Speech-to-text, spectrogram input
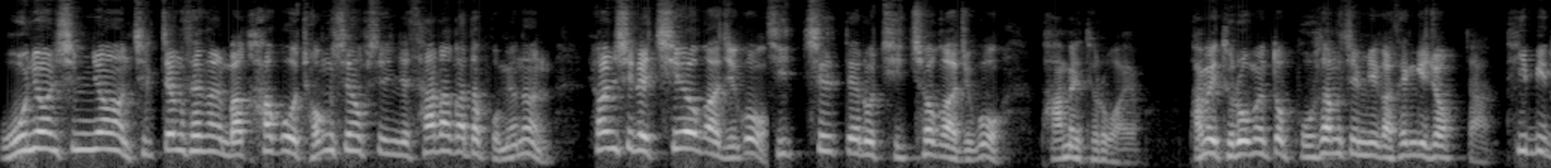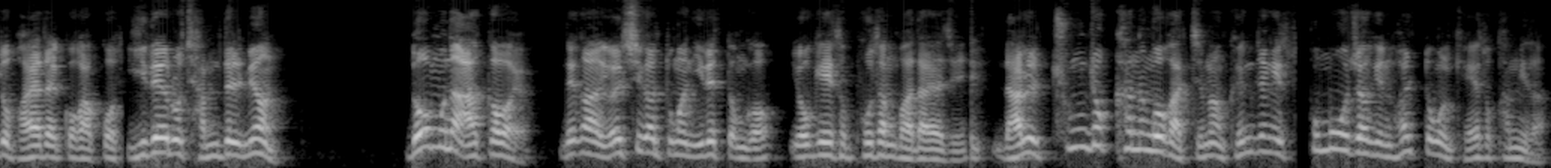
5년, 10년 직장 생활 막 하고 정신없이 이제 살아가다 보면은 현실에 치여가지고 지칠 대로 지쳐가지고 밤에 들어와요. 밤에 들어오면 또 보상 심리가 생기죠. 자, TV도 봐야 될 것 같고 이대로 잠들면 너무나 아까워요. 내가 10시간 동안 일했던 거 여기에서 보상받아야지. 나를 충족하는 것 같지만 굉장히 소모적인 활동을 계속합니다.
